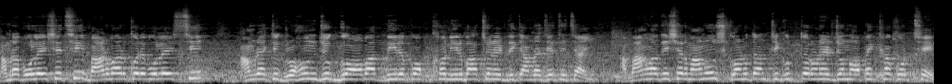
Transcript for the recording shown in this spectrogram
আমরা বলে এসেছি, বারবার করে বলে এসেছি, আমরা একটি গ্রহণযোগ্য, অবাধ, নিরপেক্ষ নির্বাচনের দিকে আমরা যেতে চাই। বাংলাদেশের মানুষ গণতান্ত্রিক উত্তরণের জন্য অপেক্ষা করছে।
